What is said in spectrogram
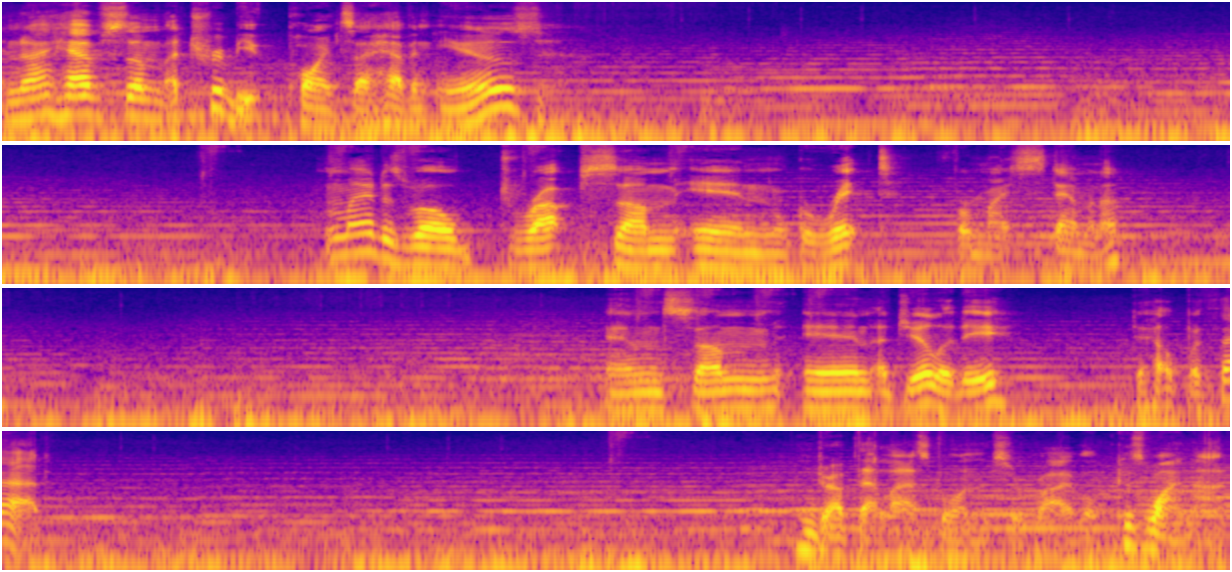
And I have some attribute points I haven't used. Might as well drop some in grit for my stamina. And some in agility to help with that. And drop that last one in survival, because why not?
